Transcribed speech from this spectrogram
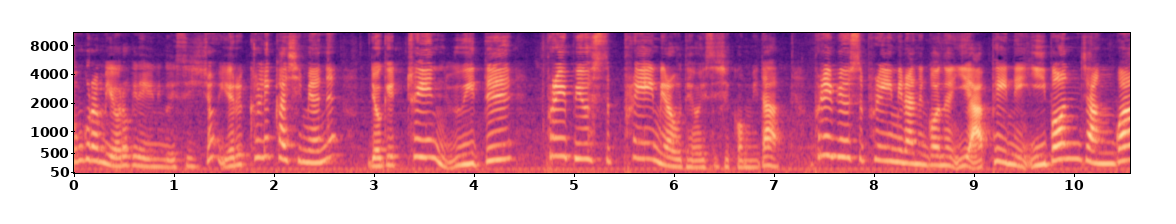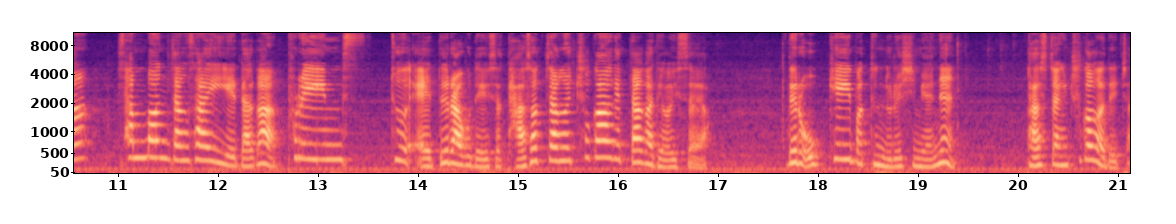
동그라미 여러 개 되어 있는 거 있으시죠? 얘를 클릭하시면은 여기 Tween with Previous Frame이라고 되어 있으실 겁니다. Previous Frame이라는 거는 이 앞에 있는 2번 장과 3번 장 사이에다가 Frames to Add라고 되어 있어 다섯 장을 추가하겠다가 되어 있어요. 그대로 OK 버튼 누르시면은 다섯 장이 추가가 되죠.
